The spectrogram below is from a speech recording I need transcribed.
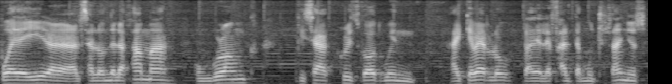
puede ir al Salón de la Fama con Gronk. Quizá Chris Godwin, hay que verlo, todavía le falta muchos años.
